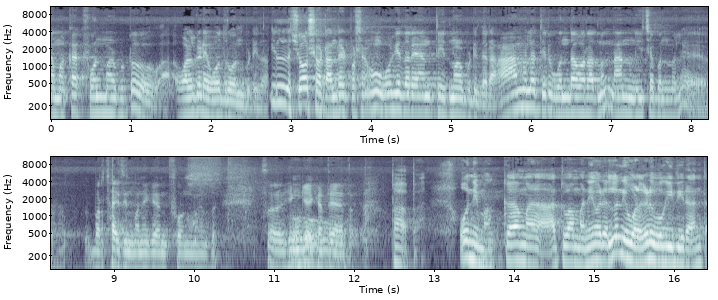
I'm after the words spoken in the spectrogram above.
ನಮ್ಮ ಅಕ್ಕಗೆ ಫೋನ್ ಮಾಡಿಬಿಟ್ಟು ಒಳಗಡೆ ಹೋದ್ರು ಅಂದ್ಬಿಟ್ಟಿದ್ದಾರೆ. ಇಲ್ಲ ಶೋರ್ ಶಾರ್ಟ್ ಹಂಡ್ರೆಡ್ ಪರ್ಸೆಂಟ್ ಹ್ಞೂ ಹೋಗಿದ್ದಾರೆ ಅಂತ ಇದು ಮಾಡಿಬಿಟ್ಟಿದ್ದಾರೆ. ಆಮೇಲೆ ತಿರುಗಿ ಒಂದು ಅವರ್ ಆದಮೇಲೆ ನಾನು ಈಚೆ ಬಂದಮೇಲೆ ಬರ್ತಾ ಇದ್ದೀನಿ ಮನೆಗೆ ಅಂತ ಫೋನ್ ಮಾಡಿದೆ. ಸೊ ಹಿಂಗೆ ಕತೆ ಆಯಿತು. ಪಾಪ. ಓ ನಿಮ್ಮ ಅಕ್ಕ ಮ ಅಥವಾ ಮನೆಯವರೆಲ್ಲ ನೀವು ಒಳಗಡೆ ಹೋಗಿದ್ದೀರಾ ಅಂತ.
